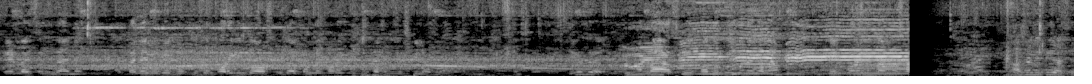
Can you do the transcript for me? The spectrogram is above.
ট্রেড লাইসেন্স দেয় নাই। তাহলে এইভাবে করতেছে পরে কিন্তু অসুবিধা পড়লে পরে কিন্তু তখন মুশকিল হবে। ঠিক আছে? আমরা আজকে সতর্ক করে গেলাম? এরপরে কিন্তু আমরা আসেন ঠিক আছে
